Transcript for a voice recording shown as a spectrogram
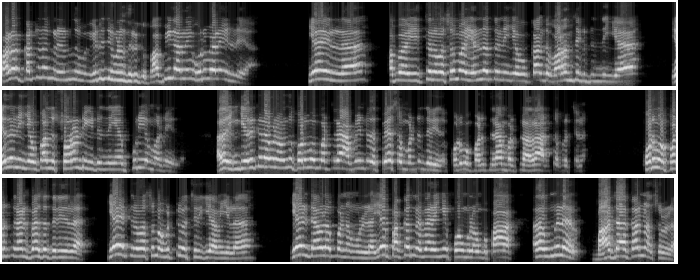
பல கட்டடங்கள் இருந்து இடிஞ்சு விழுந்துருக்குப்பா. பீகார்லேயும் ஒரு வேலையும் இல்லையா? ஏன் இல்லை? அப்ப இத்தனை வருஷமா என்னத்தை நீங்க உட்காந்து வரைஞ்சுக்கிட்டு இருந்தீங்க? எதை நீங்க உட்காந்து சுரண்டிக்கிட்டு இருந்தீங்க? புரிய மாட்டேங்குது. அதான் இங்க இருக்கிறவனை வந்து கொடுமைப்படுத்துறேன் அப்படின்றத பேச மட்டும் தெரியுது. கொடுமைப்படுத்துறான் படுத்துறான். அதெல்லாம் அடுத்த பிரச்சனை. கொடுமைப்படுத்துறான்னு பேச தெரியுதுல ஏன் இத்தனை வருஷமா விட்டு வச்சிருக்கீங்க அவங்கள? ஏன் டெவலப் பண்ண முடியல? ஏன் பக்கத்துல வேற எங்கேயும் போக முடியல? உங்க பா அதாவது உண்மையில பாஜகன்னு நான் சொல்லல.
